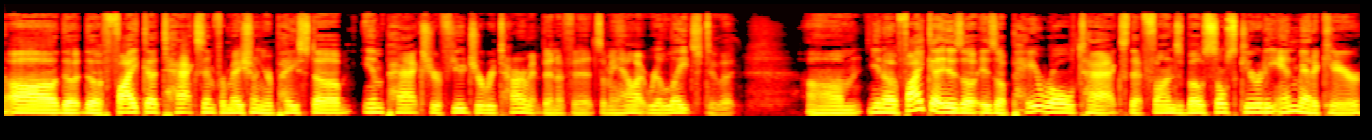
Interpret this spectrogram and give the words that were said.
uh, the, the FICA tax information on your pay stub impacts your future retirement benefits? I mean, how it relates to it. Um, you know, FICA is a is a payroll tax that funds both Social Security and Medicare.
